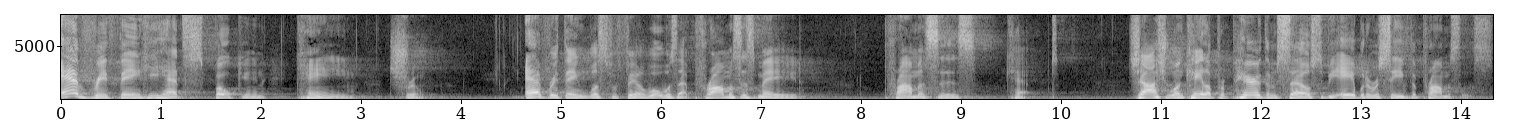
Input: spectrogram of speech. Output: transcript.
Everything he had spoken came true. Everything was fulfilled. What was that? Promises made promises kept. Joshua and Caleb prepared themselves to be able to receive the promises.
